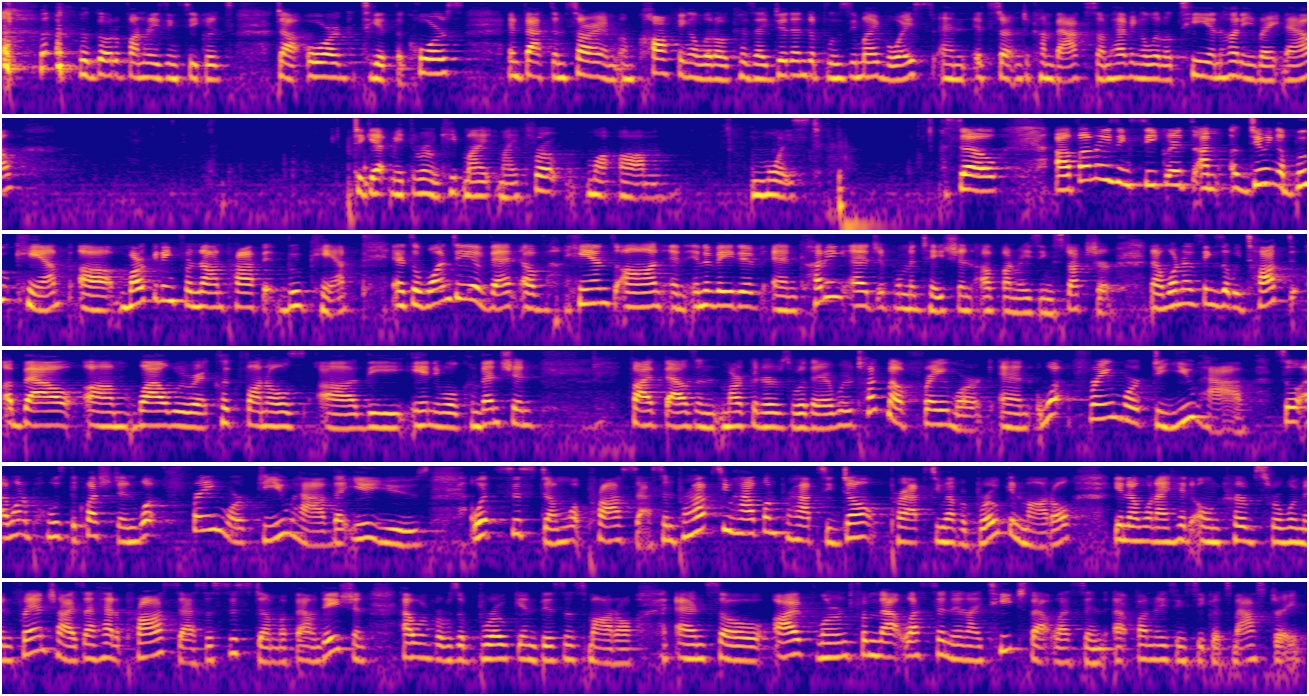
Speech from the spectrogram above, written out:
go to fundraisingsecrets.org to get the course. In fact, I'm sorry, I'm, I'm coughing a little because I did end up losing my voice and it's starting to come back. So I'm having a little tea and honey right now to get me through and keep my, my throat um, moist. So, uh, fundraising secrets. I'm doing a boot camp, uh, marketing for nonprofit boot camp. It's a one day event of hands on and innovative and cutting edge implementation of fundraising structure. Now, one of the things that we talked about um, while we were at ClickFunnels, uh, the annual convention 5,000 marketers were there. We were talking about framework and what framework do you have? So I want to pose the question what framework do you have that you use? What system, what process? And perhaps you have one, perhaps you don't. Perhaps you have a broken model. You know, when I hit Own Curves for Women franchise, I had a process, a system, a foundation. However, it was a broken business model. And so I've learned from that lesson and I teach that lesson at Fundraising Secrets Mastery.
